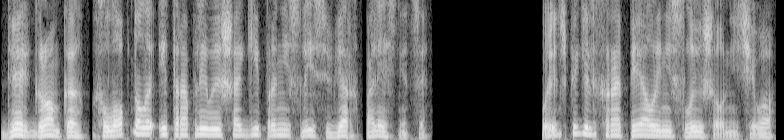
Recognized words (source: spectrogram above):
Дверь громко хлопнула, и торопливые шаги пронеслись вверх по лестнице. Улиншпигель храпел и не слышал ничего.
